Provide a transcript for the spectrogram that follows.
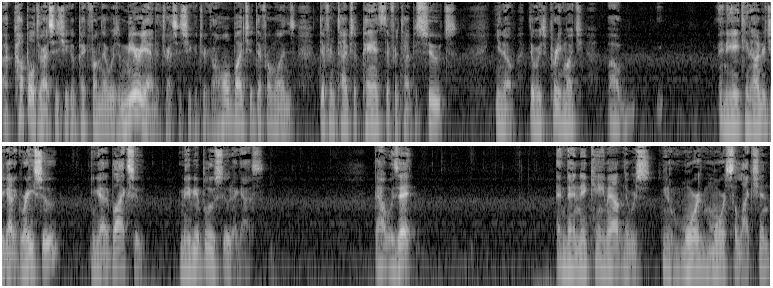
a couple dresses you could pick from. There was a myriad of dresses you could drink, a whole bunch of different ones, different types of pants, different types of suits. You know, there was pretty much uh, in the 1800s. You got a gray suit, you got a black suit, maybe a blue suit, I guess. That was it. And then they came out, and there was you know more and more selection,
